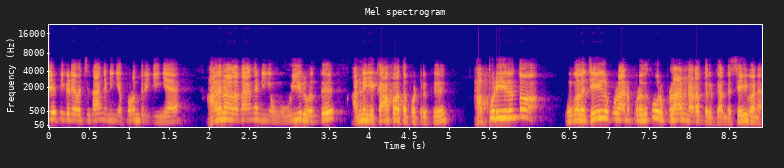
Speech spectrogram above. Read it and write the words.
நேர்த்தி கடை வச்சுதாங்க நீங்க பிறந்திருக்கீங்க. அதனால தாங்க நீங்க உங்க உயிர் வந்து அன்னைக்கு காப்பாற்றப்பட்டிருக்கு அப்படி இருந்தும் உங்களை ஜெயிலுக்குள்ள அனுப்புறதுக்கு ஒரு பிளான் நடந்திருக்கு அந்த செய்வனை.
